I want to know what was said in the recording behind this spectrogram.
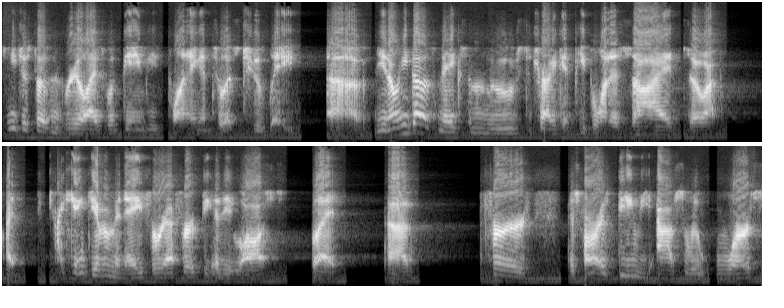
he just doesn't realize what game he's playing until it's too late. Uh, you know, he does make some moves to try to get people on his side. So I, I, I can't give him an A for effort because he lost. But uh, for as far as being the absolute worst,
